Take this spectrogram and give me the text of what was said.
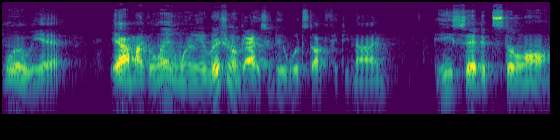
where are we at? Yeah, Michael Lang, one of the original guys who did Woodstock 59, he said it's still on.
